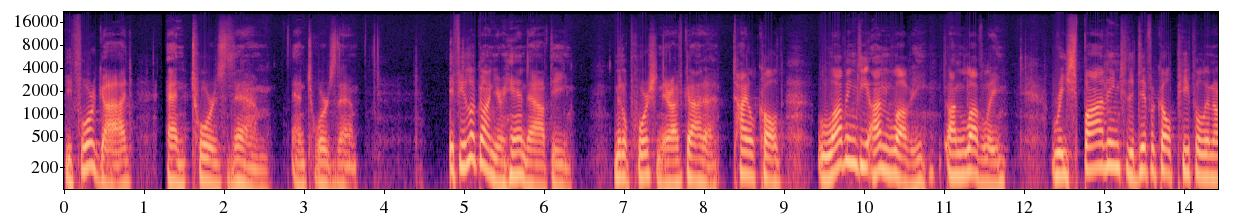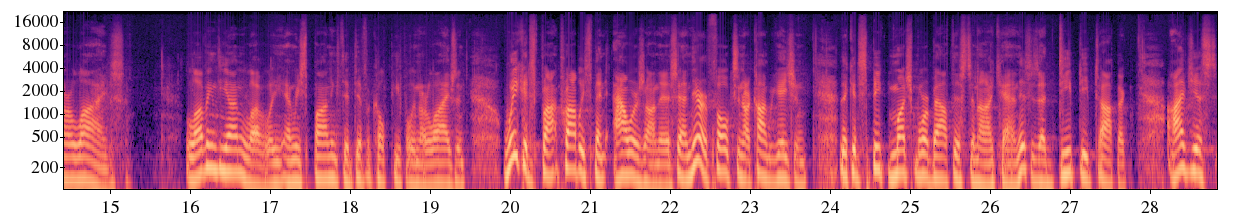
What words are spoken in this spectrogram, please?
before God and towards them and towards them. If you look on your handout, the middle portion there, I've got a title called Loving the Unlovely, Unlovely Responding to the Difficult People in Our Lives. Loving the unlovely and responding to the difficult people in our lives. And we could sp- probably spend hours on this, and there are folks in our congregation that could speak much more about this than I can. This is a deep, deep topic. I've just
